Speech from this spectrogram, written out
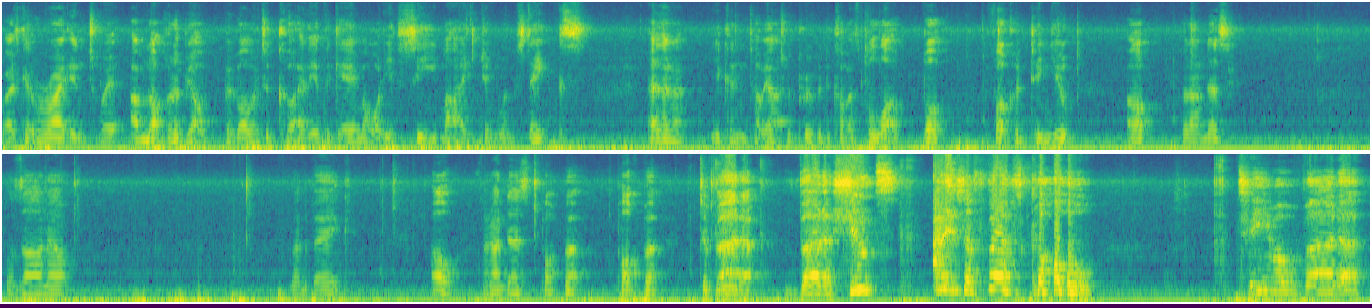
Let's get right into it. I'm not going to be, be bothered to cut any of the game. I want you to see my genuine mistakes. And then uh, you can tell me how to improve in the comments below. But before I continue, oh, Fernandes, Lozano, Van de Beek, oh, Fernandes, Pogba, Pogba to Werner. Werner shoots, and it's a first goal. Timo Werner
